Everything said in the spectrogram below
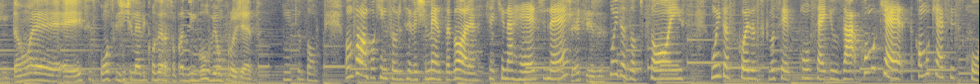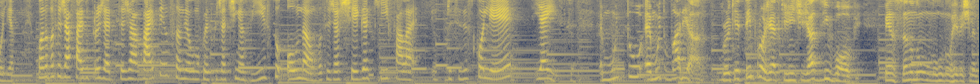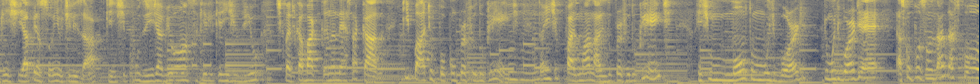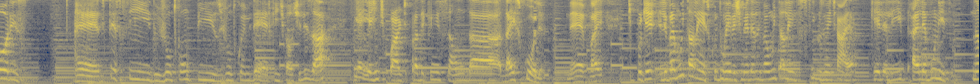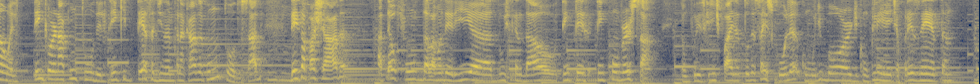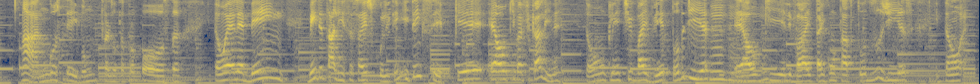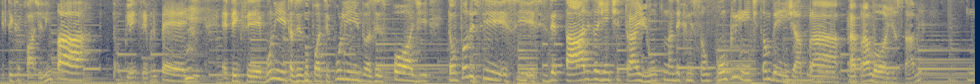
Então é, é esses pontos que a gente leva em consideração para desenvolver um projeto. Muito bom. Vamos falar um pouquinho sobre os revestimentos agora? Que aqui na Red, né? Com certeza. Muitas opções, muitas coisas que você consegue usar. Como que é, como que é essa escolha? Quando você já faz o projeto, você já vai pensando em alguma coisa que já tinha visto ou não? Você já chega aqui e fala, eu preciso escolher e é isso. É muito, é muito variado, porque tem projeto que a gente já desenvolve pensando no, no, no, revestimento que a gente já pensou em utilizar, que a gente, putz, a gente já viu, nossa, aquele que a gente viu, acho que vai ficar bacana nessa casa, que bate um pouco com o perfil do cliente. Uhum. Então a gente faz uma análise do perfil do cliente, a gente monta um mood board, e o mood board é as composições das, das cores, é, do tecido, junto com o piso, junto com o MDF que a gente vai utilizar, e aí a gente parte para a definição da, da escolha, né? Vai, porque ele vai muito além, a escolha do revestimento ele vai muito além, simplesmente, ah, é aquele ali, ah, ele é bonito. Não, ele tem que ornar com tudo, ele tem que ter essa dinâmica na casa como um todo, sabe? Uhum. Desde a fachada até o fundo da lavanderia, do estendal, tem que, ter, tem que conversar. Então por isso que a gente faz toda essa escolha com o mood board, com o cliente, apresenta. Ah, não gostei, vamos trazer outra proposta. Então ela é bem, bem detalhista essa escolha. E tem, e tem que ser, porque é algo que vai ficar ali, né? Então o cliente vai ver todo dia, uhum. é algo que ele vai estar em contato todos os dias. Então tem que ser fácil de limpar. Então o cliente sempre pede. é, tem que ser bonito, às vezes não pode ser polido, às vezes pode. Então todos esse, esse, esses detalhes a gente traz junto na definição com o cliente também, já para a loja, sabe?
